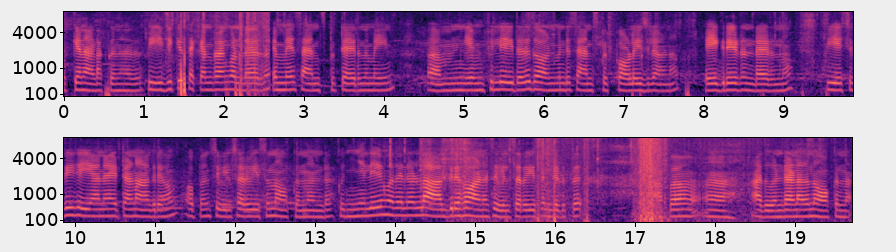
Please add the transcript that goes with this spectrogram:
ഒക്കെ നടക്കുന്നത്. പി ജിക്ക് സെക്കൻഡ് റാങ്ക് ഉണ്ടായിരുന്നു. എം എ സാൻസ്ക്രിറ്റ് ആയിരുന്നു മെയിൻ എം ഫിൽ ചെയ്തത് ഗവൺമെന്റ് സാൻസ്ക്രിറ്റ് കോളേജിലാണ്. എ ഗ്രേഡ് ഉണ്ടായിരുന്നു. പി എച്ച് ഡി ചെയ്യാനായിട്ടാണ് ആഗ്രഹം. ഒപ്പം സിവിൽ സർവീസ് നോക്കുന്നുണ്ട്. കുഞ്ഞിലേ മുതലുള്ള ആഗ്രഹമാണ് സിവിൽ സർവീസിന്റെ അടുത്ത്. അപ്പം അതുകൊണ്ടാണ് അത് നോക്കുന്നത്.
